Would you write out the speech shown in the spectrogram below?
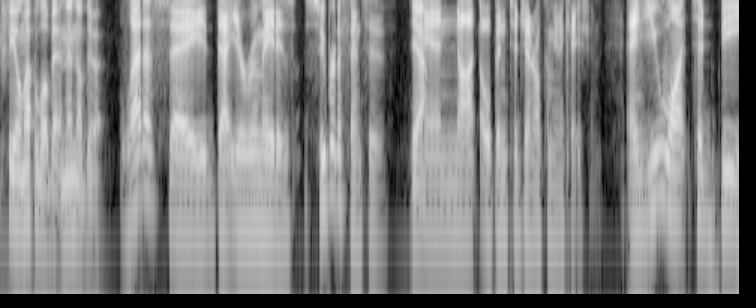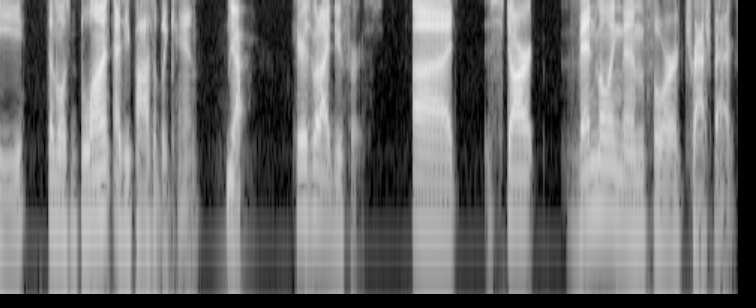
feel them up a little bit and then they'll do it. Let us say that your roommate is super defensive Yeah. and not open to general communication. And you want to be the most blunt as you possibly can. yeah. Here's what I do first. Uh start Venmoing them for trash bags.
